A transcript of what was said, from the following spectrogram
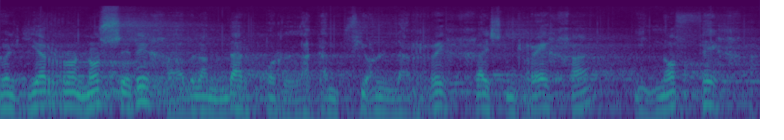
Pero el hierro no se deja ablandar por la canción, la reja es reja y no ceja.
